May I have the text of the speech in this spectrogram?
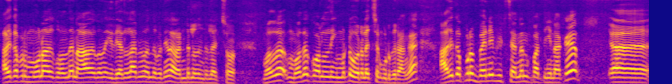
அதுக்கப்புறம் மூணாவது குழந்தை நாலாவது குழந்தை இது எல்லாமே வந்து பார்த்தீங்கன்னா ரெண்டு ரெண்டு லட்சம். முதல்ல முதல் குழந்தைங்க மட்டும் ஒரு லட்சம் கொடுக்குறாங்க. அதுக்கப்புறம் பெனிஃபிட்ஸ் என்னென்னு பார்த்தீங்கன்னாக்கா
